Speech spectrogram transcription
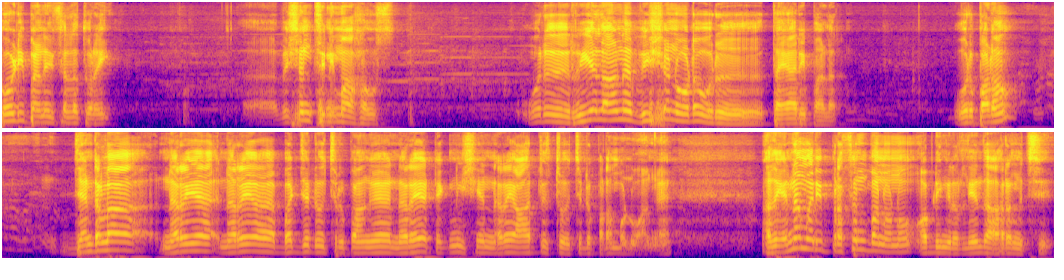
Kodippanai Chelladurai vision cinema house ஒரு ரியலான விஷனோட ஒரு தயாரிப்பாளர். ஒரு படம். ஜென்ரலாக நிறைய நிறைய பட்ஜெட் வச்சுருப்பாங்க. நிறைய டெக்னீஷியன் நிறைய ஆர்டிஸ்ட் வச்சுட்டு படம் பண்ணுவாங்க. அதை என்ன மாதிரி ப்ரெசன்ட் பண்ணணும் அப்படிங்கிறதுலேருந்து ஆரம்பித்து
